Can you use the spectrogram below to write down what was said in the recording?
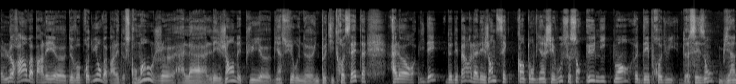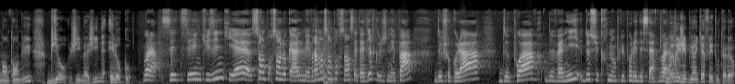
Laura, on va parler de vos produits, on va parler parler de ce qu'on mange euh, à la légende et puis euh, bien sûr une, petite recette. Alors l'idée de départ à la légende, c'est quand on vient chez vous, ce sont uniquement des produits de saison, bien entendu, bio j'imagine, et locaux. Voilà, c'est une cuisine qui est 100% locale, mais vraiment 100%, c'est-à-dire que je n'ai pas de chocolat, de poivre, de vanille, de sucre non plus pour les desserts. Voilà. Ouais, mais j'ai bu un café tout à l'heure.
